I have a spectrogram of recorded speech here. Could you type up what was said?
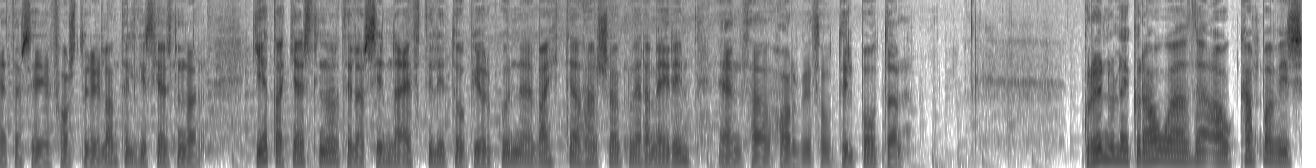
Þetta segir fórstur í landhelgiskeslunar. Geta geslunar til að sinna eftirlit og björgun mætti að hans sögn vera meiri en það horfið þó til bóta. Grunuleikur á að á kampavís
